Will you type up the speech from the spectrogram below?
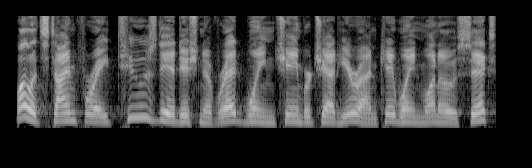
Well, it's time for a Tuesday edition of Red Wing Chamber Chat here on K Wing 106.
